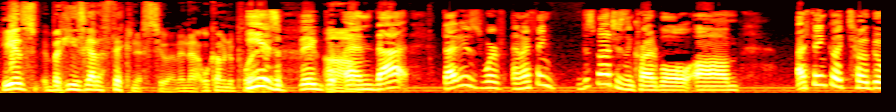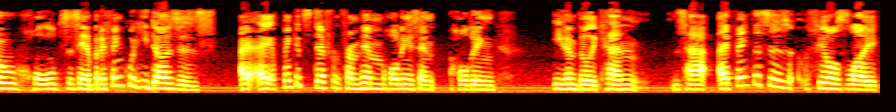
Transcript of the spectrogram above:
he is, but he's got a thickness to him, and that will come into play. He is a big, Um, and that that is worth. And I think this match is incredible. Um, I think like Togo holds his hand, but I think what he does is, I, I think it's different from him holding his hand, holding even Billy Ken's hat. I think this is feels like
